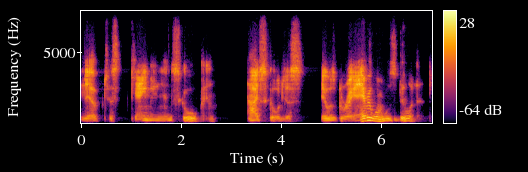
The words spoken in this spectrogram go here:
Yep, just gaming in school, man. High school, just it was great, and everyone was doing it.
